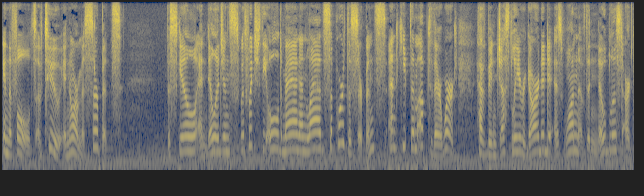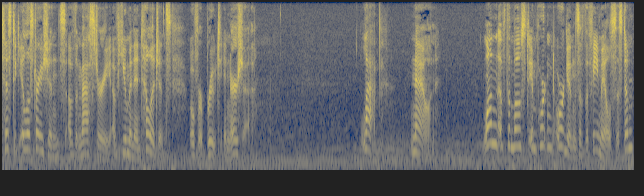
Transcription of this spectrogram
in the folds of two enormous serpents. The skill and diligence with which the old man and lads support the serpents and keep them up to their work have been justly regarded as one of the noblest artistic illustrations of the mastery of human intelligence over brute inertia. Lap, noun. One of the most important organs of the female system,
